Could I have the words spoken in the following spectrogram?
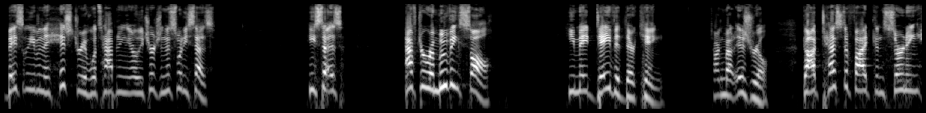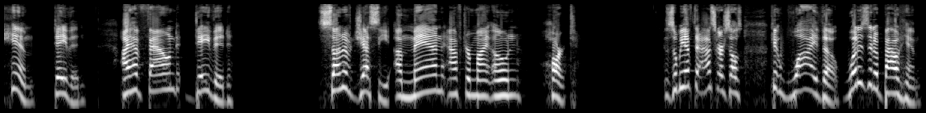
basically even the history of what's happening in the early church. And this is what he says he says, after removing Saul, he made David their king. Talking about Israel. God testified concerning him, David, I have found David, son of Jesse, a man after my own heart. So we have to ask ourselves okay, why though? What is it about him?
